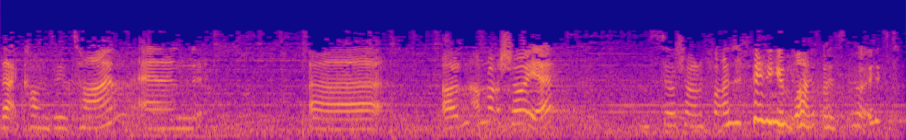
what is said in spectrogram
that comes with time, and uh, I'm not sure yet. I'm still trying to find the meaning of life, I suppose.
